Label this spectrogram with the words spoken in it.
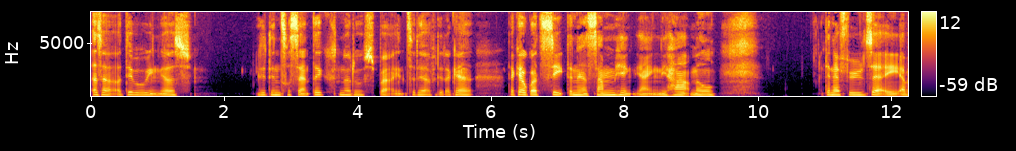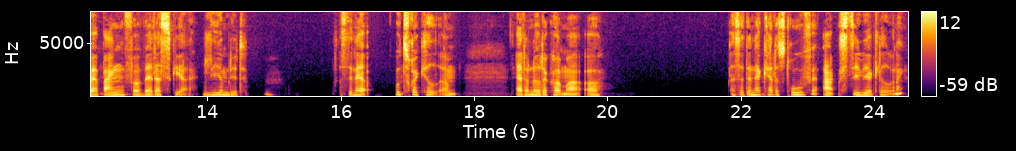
Altså, og det var jo egentlig også lidt interessant, ikke, når du spørger ind til det her, fordi der kan, der kan jeg jo godt se den her sammenhæng, jeg egentlig har med den her følelse af at være bange for, hvad der sker lige om lidt. Mm. Altså den her utryghed om, er der noget, der kommer, og altså den her katastrofeangst i virkeligheden, ikke?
